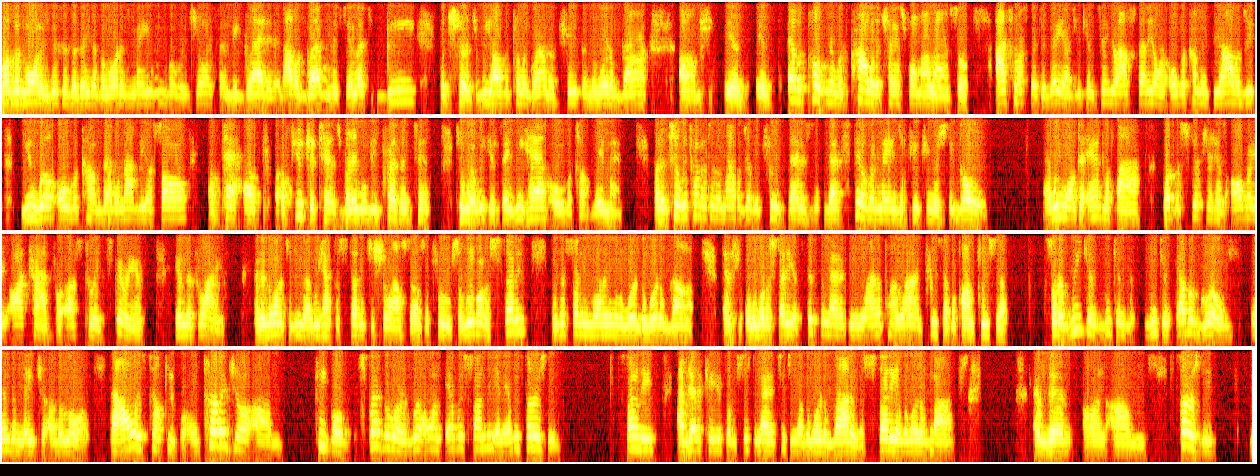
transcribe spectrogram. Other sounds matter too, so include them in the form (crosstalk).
Well, good morning. This is the day that the Lord has made. We will rejoice and be glad in it. I was glad when they said, let's be the church. We are the pillar ground of truth, and the word of God um, is is ever potent and with power to transform our lives. So I trust that today, as we continue our study on overcoming theology, you will overcome. That will not be a song of, pa- of, of future tense, but it will be present tense to where we can say we have overcome. Amen. But until we come into the knowledge of the truth, that is that still remains a futuristic goal. And we want to amplify what the scripture has already archived for us to experience in this life. And in order to do that, we have to study to show ourselves approved. So we're going to study in this Sunday morning in the Word, the Word of God, and, we're going to study it systematically, line upon line, precept upon precept, so that we can we can we can ever grow in the nature of the Lord. Now, I always tell people, encourage your um, people, spread the word. We're on every Sunday and every Thursday. Sunday, I'm dedicated for the systematic teaching of the Word of God and the study of the Word of God. And then on um, Thursday,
